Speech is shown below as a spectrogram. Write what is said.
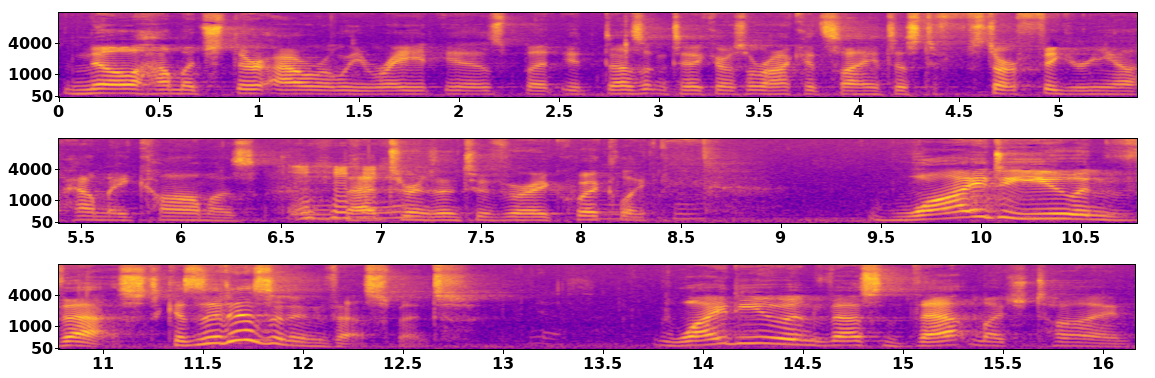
know how much their hourly rate is, but it doesn't take us rocket scientists to start figuring out how many commas mm-hmm. that turns into very quickly. Mm-hmm. Why do you invest? Because it is an investment. Why do you invest that much time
